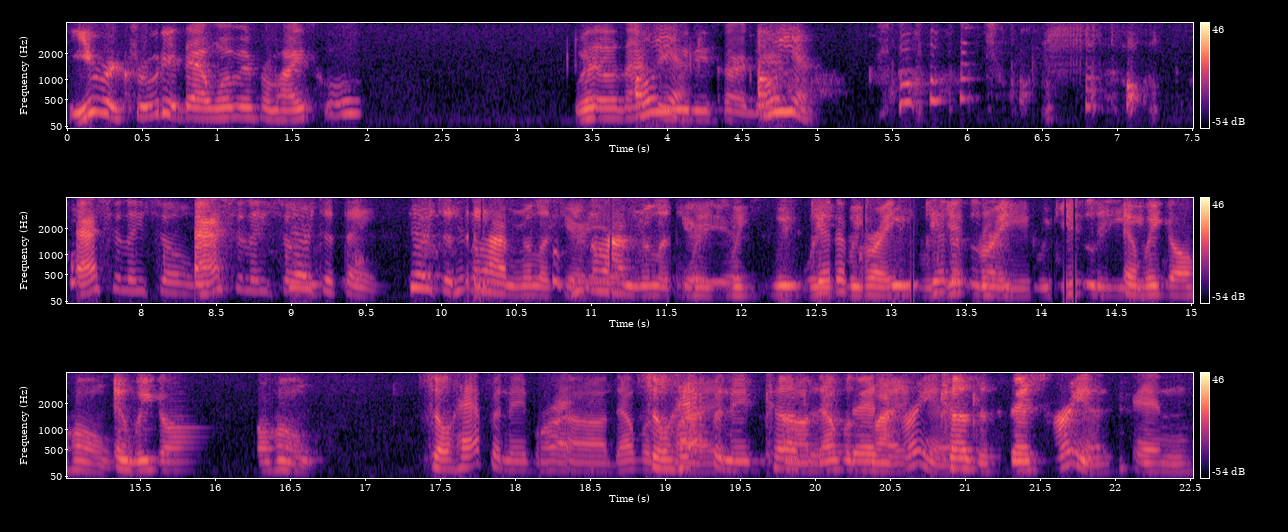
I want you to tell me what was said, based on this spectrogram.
You recruited that woman from high school. Well, that's Oh, yeah. when you started. Oh yeah. Actually, so Actually, so here's the thing. here's the You thing. know how military You know how is. military We, is. we, we, get a break, we, we get, get a break, leave, we get leave, and we go home. and we go, go home. So happening, Right. uh, that was so my happening, uh, cousin's that was best my friend, cousin's best friend, and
